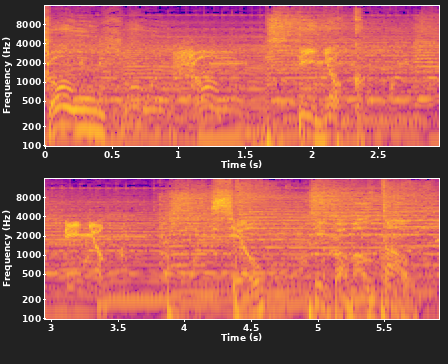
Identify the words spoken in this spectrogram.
Шоу, шоу, шоу. «Пенек». «Пенек». Сел – и поболтал.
